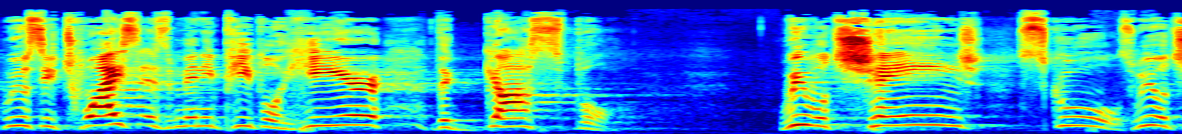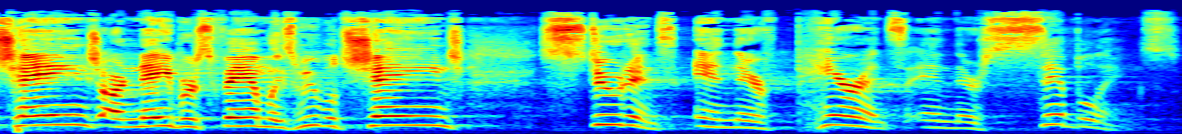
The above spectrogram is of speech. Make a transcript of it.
We will see twice as many people hear the gospel. We will change schools. We will change our neighbors' families. We will change students and their parents and their siblings.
